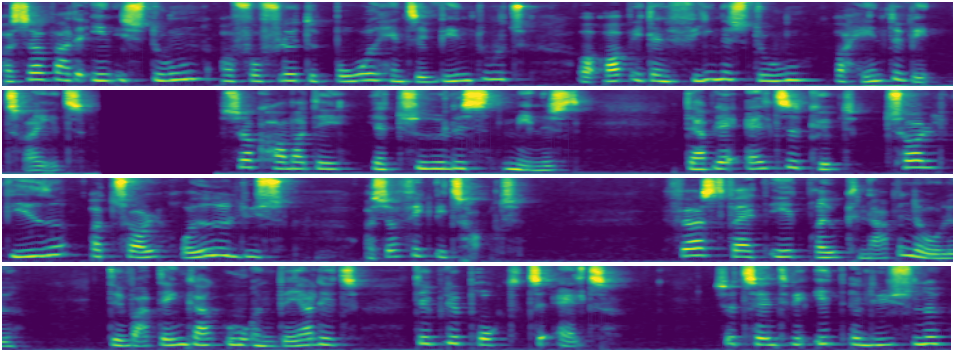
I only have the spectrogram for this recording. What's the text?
Og så var det ind i stuen og få flyttet bordet hen til vinduet og op i den fine stue og hente vindtræet. Så kommer det, jeg tydeligst mindes. Der blev altid købt 12 hvide og 12 røde lys, og så fik vi travlt. Først fat i et brev knappenåle. Det var dengang uundværligt. Det blev brugt til alt. Så tændte vi et af lysene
